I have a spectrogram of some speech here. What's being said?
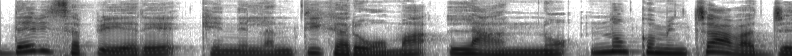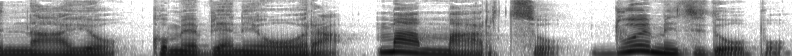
Devi sapere che nell'antica Roma l'anno non cominciava a gennaio, come avviene ora, ma a marzo, due mesi dopo.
